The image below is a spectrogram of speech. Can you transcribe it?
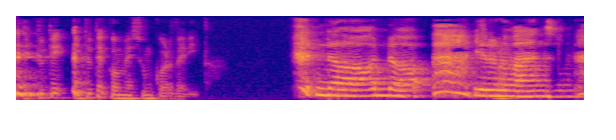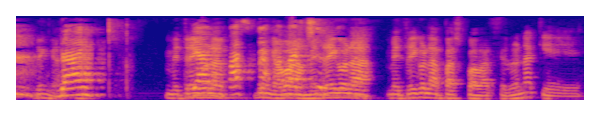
Y tú te, comes un corderito. No, no, io non lo mangio. Venga. Dai, Me traigo Ya, la, Pascua venga, va, me Barcelona. traigo la, me traigo la Pascua a Barcelona que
